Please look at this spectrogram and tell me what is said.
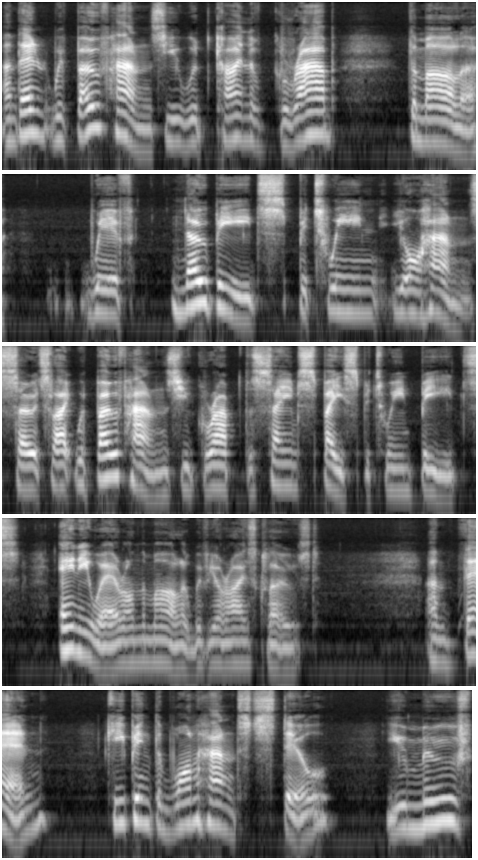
And then with both hands, you would kind of grab the mala with no beads between your hands. So it's like with both hands, you grab the same space between beads anywhere on the mala with your eyes closed. And then, keeping the one hand still, you move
